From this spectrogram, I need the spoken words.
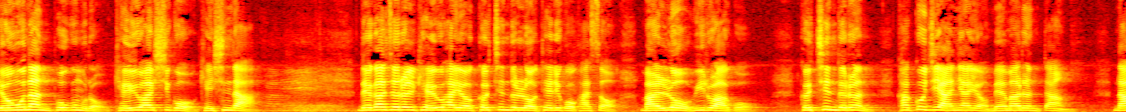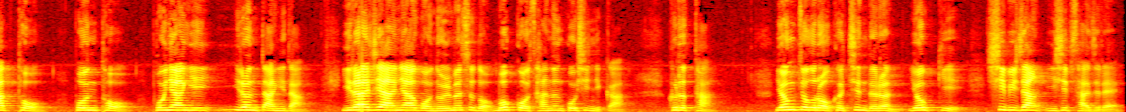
영원한 복음으로 계유하시고 계신다 내가 저를 계유하여 거친들로 데리고 가서 말로 위로하고 거친들은 가꾸지 아니하여 메마른 땅, 낙토, 본토, 본향이 이런 땅이다. 일하지 아니하고 놀면서도 먹고 사는 곳이니까 그렇다. 영적으로 거친들은 욥기 12장 24절에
